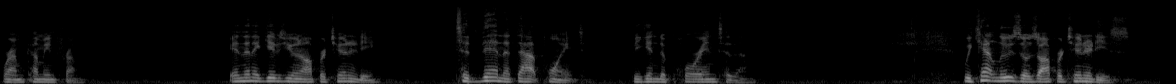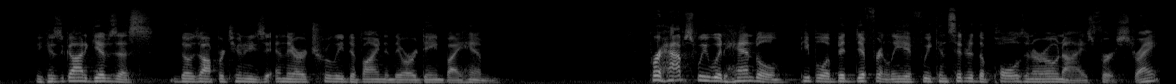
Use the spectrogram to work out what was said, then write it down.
where I'm coming from. And then it gives you an opportunity to then, at that point, begin to pour into them. We can't lose those opportunities because God gives us those opportunities and they are truly divine and they are ordained by Him. Perhaps we would handle people a bit differently if we considered the poles in our own eyes first, right?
